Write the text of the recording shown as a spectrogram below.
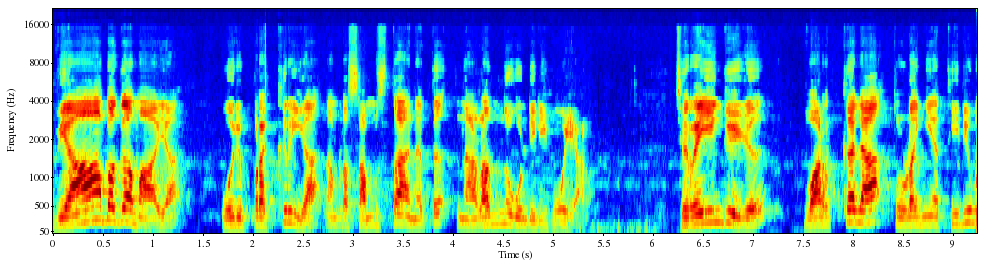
വ്യാപകമായ ഒരു പ്രക്രിയ നമ്മുടെ സംസ്ഥാനത്ത് നടന്നുകൊണ്ടിരിക്കുകയാണ്. ചിറയിൻകീഴ് വർക്കല തുടങ്ങിയ തിരുവന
